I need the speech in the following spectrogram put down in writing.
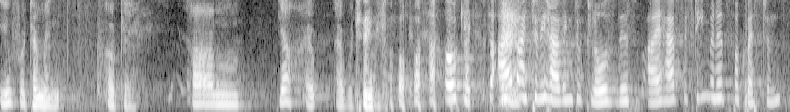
infotainment. Okay. Um, yeah, I, I would think so. okay. okay. so I'm actually having to close this. I have 15 minutes for questions.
